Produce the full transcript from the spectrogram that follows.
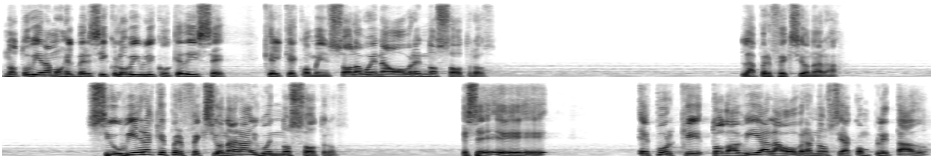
no tuviéramos el versículo bíblico que dice que el que comenzó la buena obra en nosotros, la perfeccionará. Si hubiera que perfeccionar algo en nosotros, ese, eh, es porque todavía la obra no se ha completado.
